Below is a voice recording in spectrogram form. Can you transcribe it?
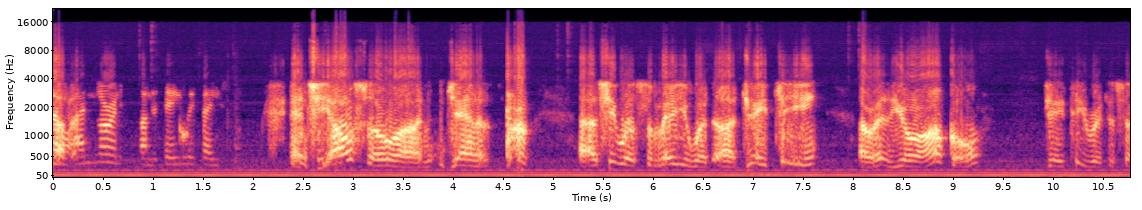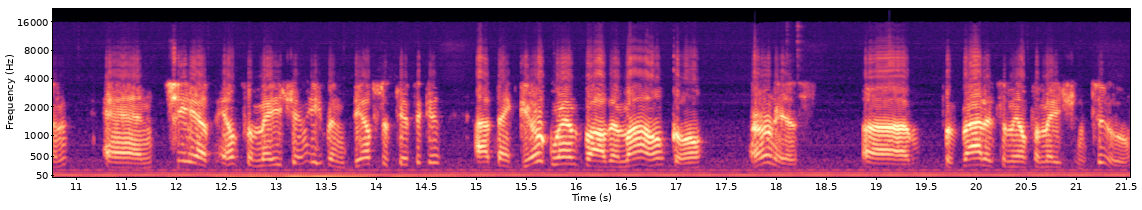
So I'm learning on a daily basis. And she also, uh, Janet, uh, she was familiar with uh, JT, uh, your uncle, JT Richardson, and she has information, even death certificates. I think your grandfather and my uncle, Ernest, uh, provided some information too.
